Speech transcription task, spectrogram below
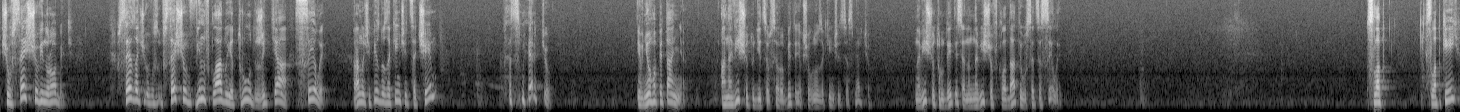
що все, що він робить, все, все, що він вкладує, труд, життя, сили, рано чи пізно закінчиться чим? Смертю. І в нього питання: а навіщо тоді це все робити, якщо воно закінчиться смертю? Навіщо трудитися, навіщо вкладати усе це сили? Слаб... Слабкий,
